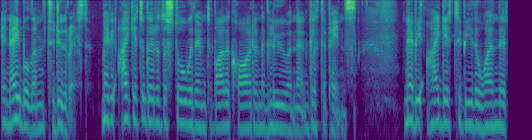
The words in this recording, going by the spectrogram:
enable them to do the rest. Maybe I get to go to the store with them to buy the card and the glue and the glitter pens. Maybe I get to be the one that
